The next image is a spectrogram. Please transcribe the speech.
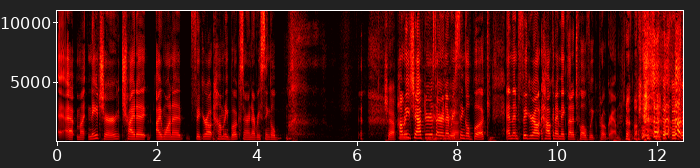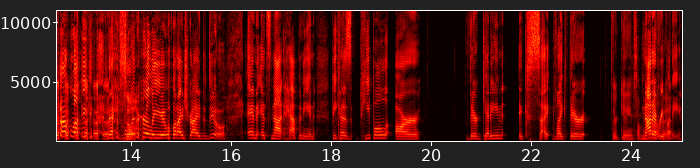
at my nature try to i want to figure out how many books are in every single Chapter. how many chapters are in every Yeah. single book and then figure out how can i make that a 12 week program like that's So- literally what i tried to do and it's not happening because people are they're getting excited like they're They're getting something. not out of it. everybody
